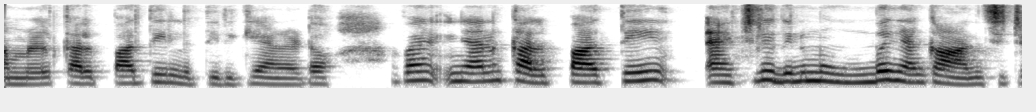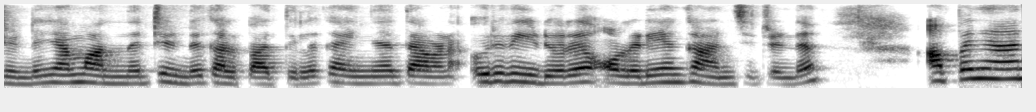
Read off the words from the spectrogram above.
നമ്മൾ കൽപ്പാത്തിയിൽ എത്തിയിരിക്കുകയാണ് കേട്ടോ അപ്പം ഞാൻ കൽപ്പാത്തി ആക്ച്വലി ഇതിനു മുമ്പ് ഞാൻ കാണിച്ചിട്ടുണ്ട്. ഞാൻ വന്നിട്ടുണ്ട് കൽപ്പാത്തിയിൽ കഴിഞ്ഞ തവണ ഒരു വീഡിയോയിൽ ഓൾറെഡി ഞാൻ കാണിച്ചിട്ടുണ്ട്. അപ്പൊ ഞാൻ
